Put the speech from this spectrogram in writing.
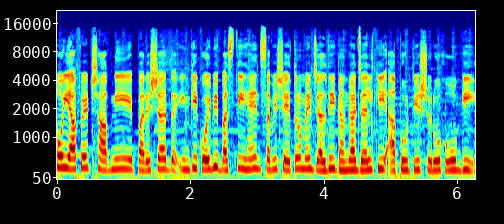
हो या फिर छावनी परिषद, इनकी कोई भी बस्ती है, इन सभी क्षेत्रों में जल्द ही गंगा जल की आपूर्ति शुरू होगी,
